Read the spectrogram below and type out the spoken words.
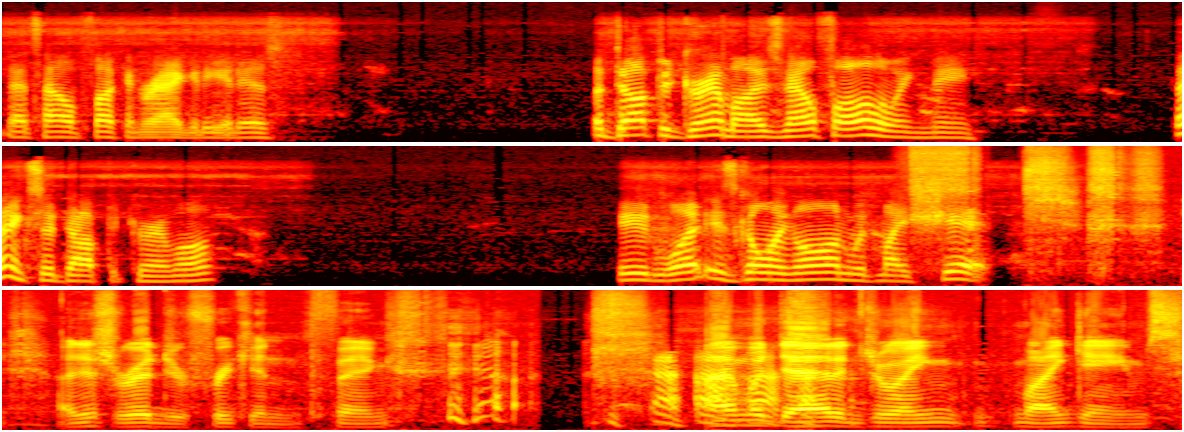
That's how fucking raggedy it is. Adopted grandma is now following me. Thanks, adopted grandma. Dude, what is going on with my shit? I just read your freaking thing. I'm a dad enjoying my games.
